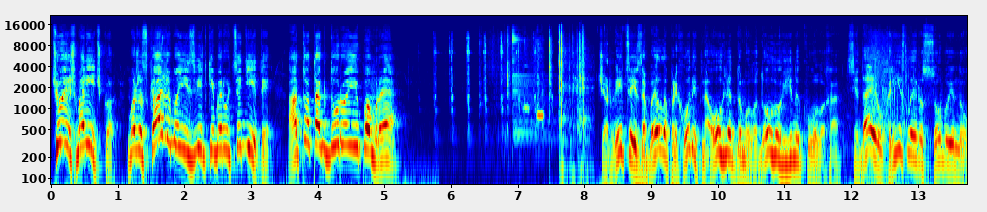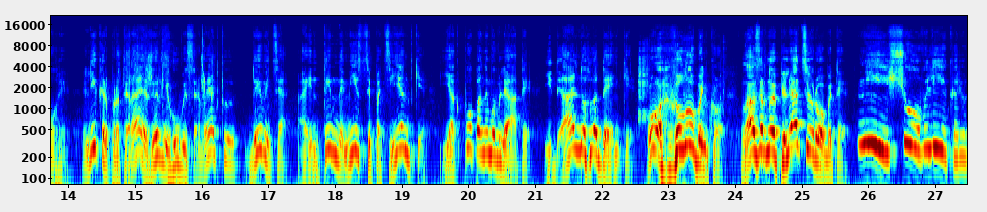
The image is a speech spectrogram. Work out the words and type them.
Чуєш, Марічко, може скажемо їй, звідки беруться діти? А то так дурою і помре. Чорниця Ізабелла приходить на огляд до молодого гінеколога, сідає у крісло і розсовує ноги. Лікар протирає жирні губи серветкою, дивиться, а інтимне місце пацієнтки, як попа немовляти, ідеально гладеньке. О, голубонько, лазерну епіляцію робите? Ні, що ви, лікарю,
